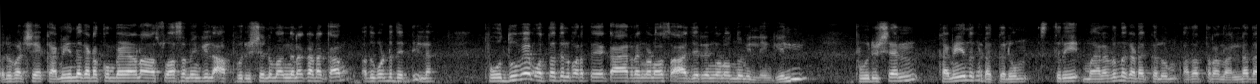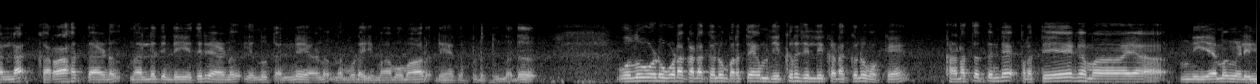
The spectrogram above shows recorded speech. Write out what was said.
ഒരു പക്ഷേ കമിഴ്ന്ന് കിടക്കുമ്പോഴാണ് ആശ്വാസമെങ്കിൽ ആ പുരുഷനും അങ്ങനെ കിടക്കാം. അതുകൊണ്ട് തെറ്റില്ല. പൊതുവെ മൊത്തത്തിൽ പ്രത്യേക കാരണങ്ങളോ സാഹചര്യങ്ങളോ ഒന്നുമില്ലെങ്കിൽ പുരുഷൻ കമിഴ്ന്ന് കിടക്കലും സ്ത്രീ മലർന്ന് കിടക്കലും അതത്ര നല്ലതല്ല. കറാഹത്താണ് നല്ലതിന്റെ എതിരാണ് എന്നു തന്നെയാണ് നമ്മുടെ ഇമാമുമാർ രേഖപ്പെടുത്തുന്നത്. ഒന്നുകൂടുകൂടെ കടക്കലും പ്രത്യേകം ദിക്ർ ചൊല്ലി കടക്കലും ഒക്കെ കടത്തത്തിന്റെ പ്രത്യേകമായ നിയമങ്ങളിൽ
